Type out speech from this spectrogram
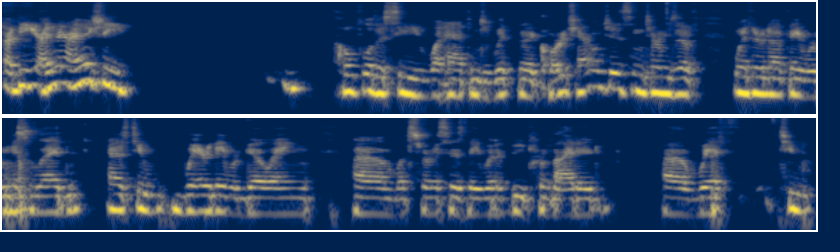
I'd be, I'm, I'm actually hopeful to see what happens with the court challenges in terms of whether or not they were misled as to where they were going, um, what services they would be provided uh, with to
